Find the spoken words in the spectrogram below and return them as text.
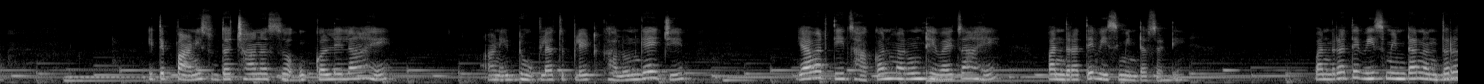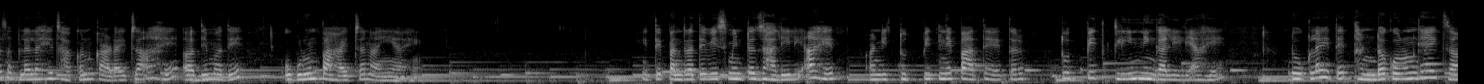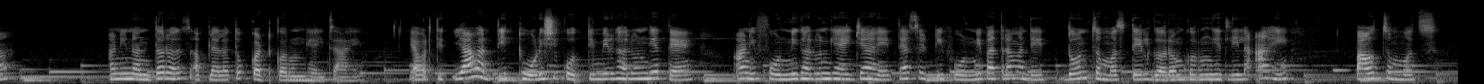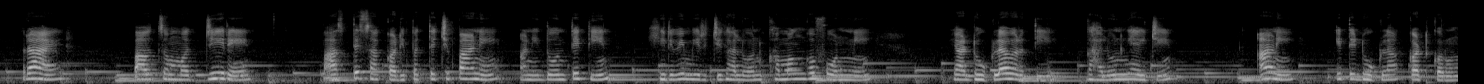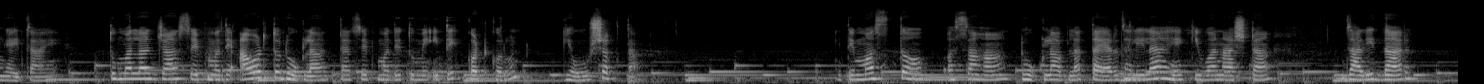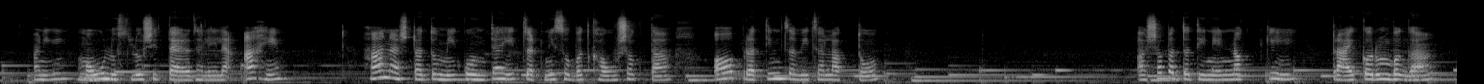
इथे पाणीसुद्धा छान असं उकळलेलं आहे. आणि ढोकल्याचं प्लेट घालून घ्यायची. यावरती झाकण मारून ठेवायचं आहे. पंधरा ते वीस मिनटासाठी. पंधरा ते वीस मिनटानंतरच आपल्याला हे झाकण काढायचं आहे. अधेमध्ये उघडून पाहायचं नाही आहे. इथे पंधरा ते वीस मिनटं झालेली आहेत आणि टूथपीकने पाहते तर टूथपीक क्लीन निघालेली आहे. ढोकळा इथे थंड करून घ्यायचा आणि नंतरच आपल्याला तो कट करून घ्यायचा आहे. यावरती यावरती थोडीशी कोथिंबीर घालून घेते आणि फोडणी घालून घ्यायची आहे. त्यासाठी फोडणी पात्रामध्ये दोन चम्मच तेल गरम करून घेतलेलं आहे. पाव चम्मच राय पाव चम्मच जिरे पाच ते सहा कढीपत्त्याची पाने आणि दोन ते तीन हिरवी मिरची घालून खमंग फोडणी या ढोकळ्यावरती घालून घ्यायची आणि इथे ढोकळा कट करून घ्यायचा आहे. तुम्हाला ज्या शेपमध्ये आवडतो ढोकळा त्या शेपमध्ये तुम्ही इथे कट करून घेऊ शकता. इथे मस्त असा हा ढोकळा आपला तयार झालेला आहे किंवा नाश्ता जाळीदार आणि मऊ लुसलुशीत तयार झालेला आहे. हा नाश्ता तुम्ही कोणत्याही चटणीसोबत खाऊ शकता. अप्रतिम चवीचा लागतो. अशा पद्धतीने नक्की ट्राय करून बघा.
